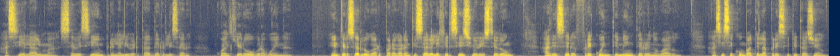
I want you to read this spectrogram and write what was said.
Así el alma se ve siempre en la libertad de realizar cualquier obra buena. En tercer lugar, para garantizar el ejercicio de este don, ha de ser frecuentemente renovado. Así se combate la precipitación,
